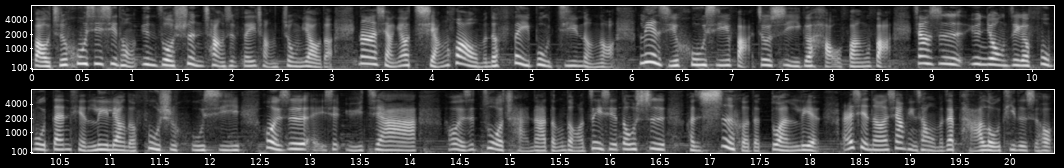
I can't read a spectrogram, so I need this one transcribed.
保持呼吸系统运作顺畅是非常重要的。那想要强化我们的肺部机能哦，练习呼吸法就是一个好方法，像是运用这个腹部。丹田力量的腹式呼吸，或者是诶一些瑜伽啊。或者是坐禅啊等等啊，这些都是很适合的锻炼。而且呢，像平常我们在爬楼梯的时候，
